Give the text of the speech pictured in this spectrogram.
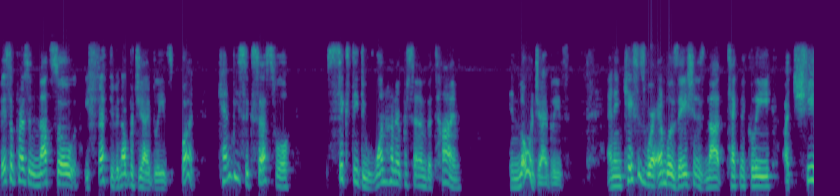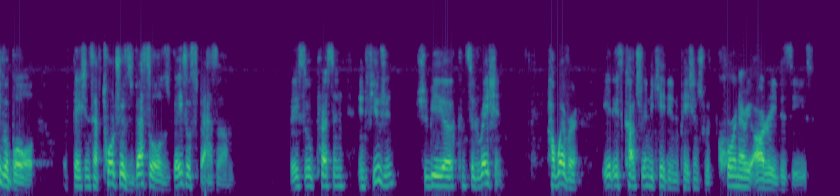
Vasopressin not so effective in upper GI bleeds, but can be successful 60 to 100% of the time in lower GI bleeds. And in cases where embolization is not technically achievable, if patients have tortuous vessels, vasospasm, vasopressin infusion should be a consideration. However, it is contraindicated in patients with coronary artery disease,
